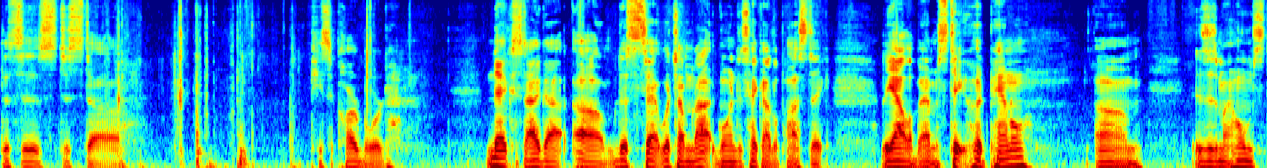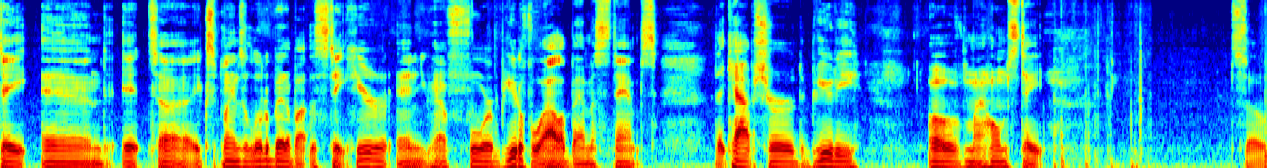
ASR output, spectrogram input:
This is just a piece of cardboard. Next I got um, this set which I'm not going to take out of plastic the Alabama statehood panel. Um, this is my home state and it uh, explains a little bit about the state here. And you have four beautiful Alabama stamps that capture the beauty of my home state so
